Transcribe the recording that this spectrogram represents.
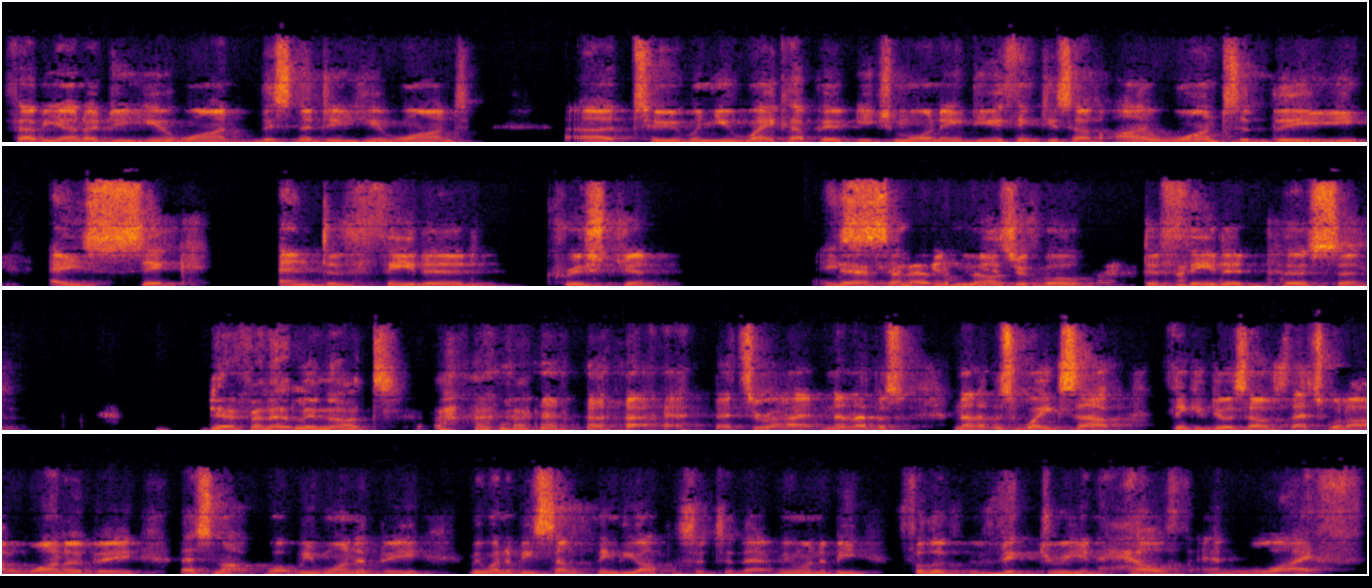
Fabiano, do you want, listener, do you want uh, to, when you wake up each morning, do you think to yourself, I want to be a sick and defeated Christian, a Definitely miserable, defeated person. Definitely not. that's right. None of us, none of us wakes up thinking to ourselves, that's what I want to be. That's not what we want to be. We want to be something the opposite to that. We want to be full of victory and health and life,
